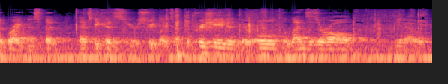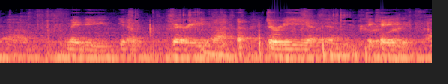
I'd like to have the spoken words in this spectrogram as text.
the brightness, but that's because your streetlights have depreciated, they're old, the lenses are all, you know, um, maybe, you know, very uh, dirty and, and decayed. Uh,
